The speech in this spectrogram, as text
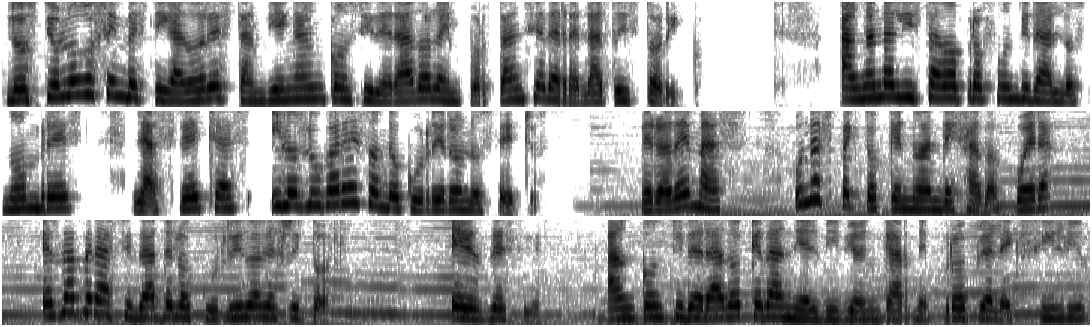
los teólogos e investigadores también han considerado la importancia del relato histórico han analizado a profundidad los nombres, las fechas y los lugares donde ocurrieron los hechos. Pero además, un aspecto que no han dejado afuera es la veracidad de lo ocurrido al escritor. Es decir, han considerado que Daniel vivió en carne propia al exilio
